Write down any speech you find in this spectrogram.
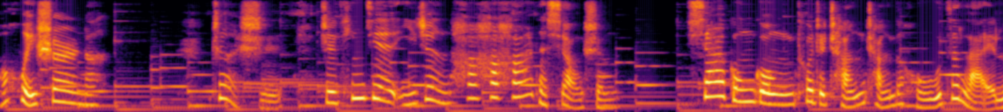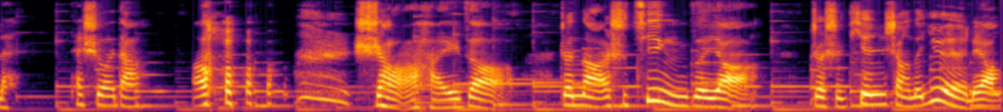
么回事儿呢？这时，只听见一阵哈哈哈的笑声。虾公公拖着长长的胡子来了，他说道：“啊，傻孩子，这哪是镜子呀？这是天上的月亮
